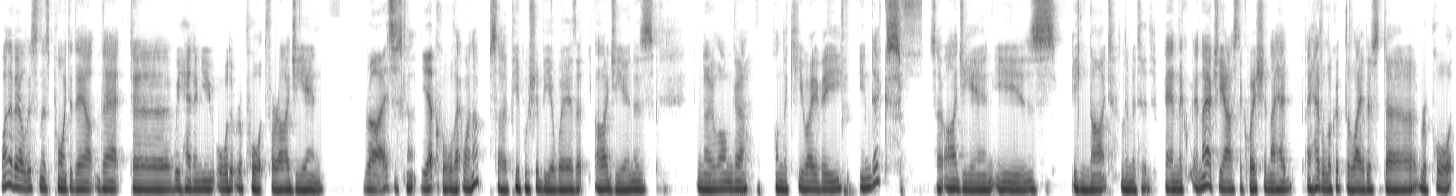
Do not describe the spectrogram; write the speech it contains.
one of our listeners pointed out that uh, we had a new audit report for IGN. Right. Just going to Yep. call that one up. So, people should be aware that IGN is no longer on the QAV index. So, IGN is Ignite Limited, and the, and they actually asked the question. They had they had a look at the latest uh, report,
